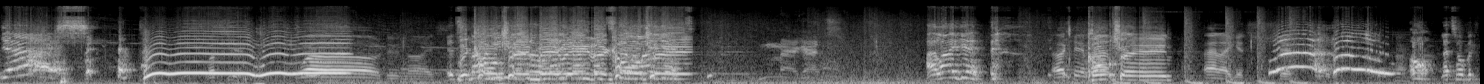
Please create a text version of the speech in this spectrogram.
Yes! Wow, dude, nice. It's The not coal train, baby! American, The but still, coal I like train! it. I like it! Okay, Coal train! And I get shit. Oh, let's hope it.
